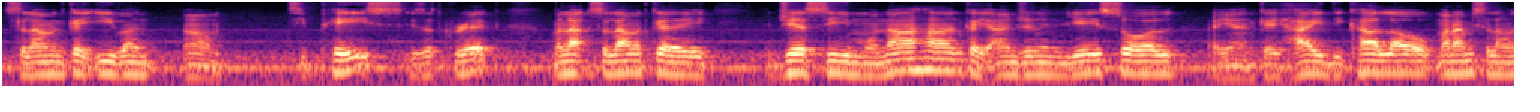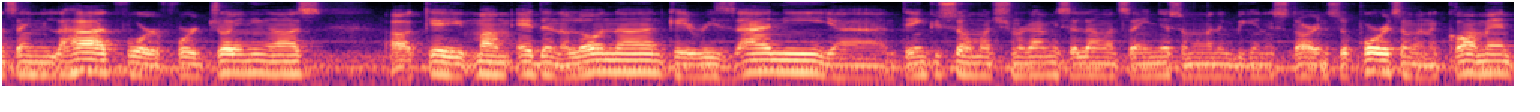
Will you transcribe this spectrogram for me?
Salamat kay Ivan um, si Pace, is that correct? Mala salamat kay Jesse Monahan, kay Angeline Liesol, ayan, kay Heidi Calaw. Maraming salamat sa inyo lahat for for joining us. Uh, kay Ma'am Eden Alonan, kay Rizani, yan. Thank you so much. Maraming salamat sa inyo sa mga nagbigay ng star and support, sa mga nag-comment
